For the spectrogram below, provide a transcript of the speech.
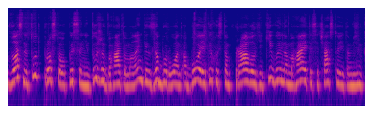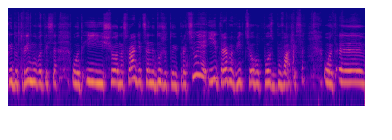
Власне, тут просто описані дуже багато маленьких заборон або якихось там правил, які ви намагаєтеся часто і там жінки дотримуватися. От і що насправді це не дуже то і працює, і треба від цього позбуватися. От. Е,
